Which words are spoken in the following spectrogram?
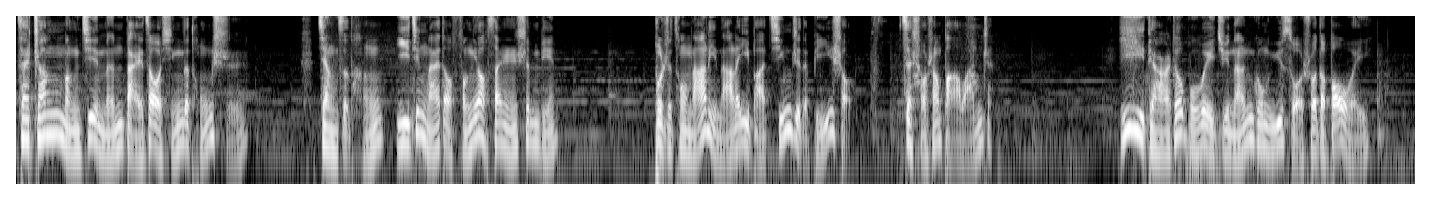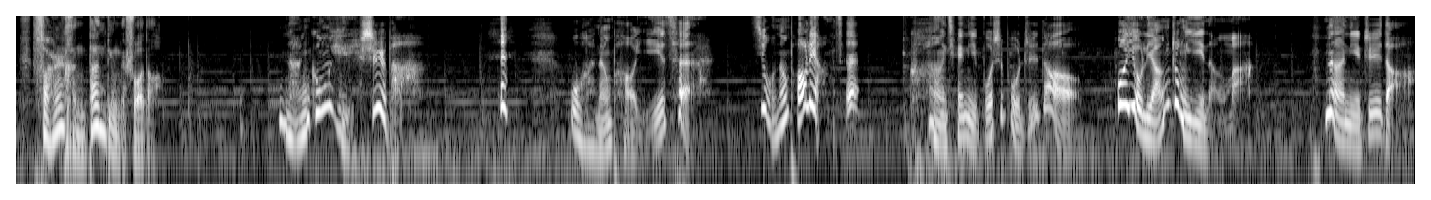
在张猛进门摆造型的同时，姜子腾已经来到冯耀三人身边，不知从哪里拿了一把精致的匕首，在手上把玩着，一点都不畏惧南宫羽所说的包围，反而很淡定的说道：“南宫羽是吧？哼，我能跑一次，就能跑两次。况且你不是不知道，我有两种异能吗？”那你知道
